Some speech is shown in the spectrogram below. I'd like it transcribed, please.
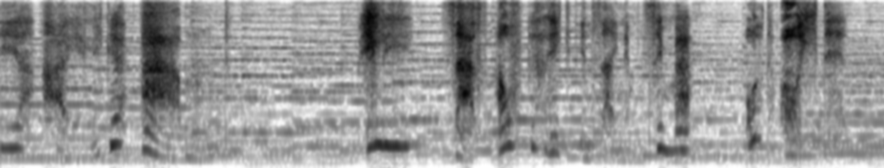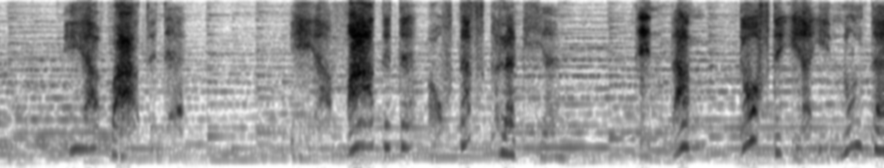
der heilige Abend. Willi saß aufgeregt in seinem Zimmer und horchte. Er wartete. Er wartete auf das Glöckchen. Denn dann durfte er hinunter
